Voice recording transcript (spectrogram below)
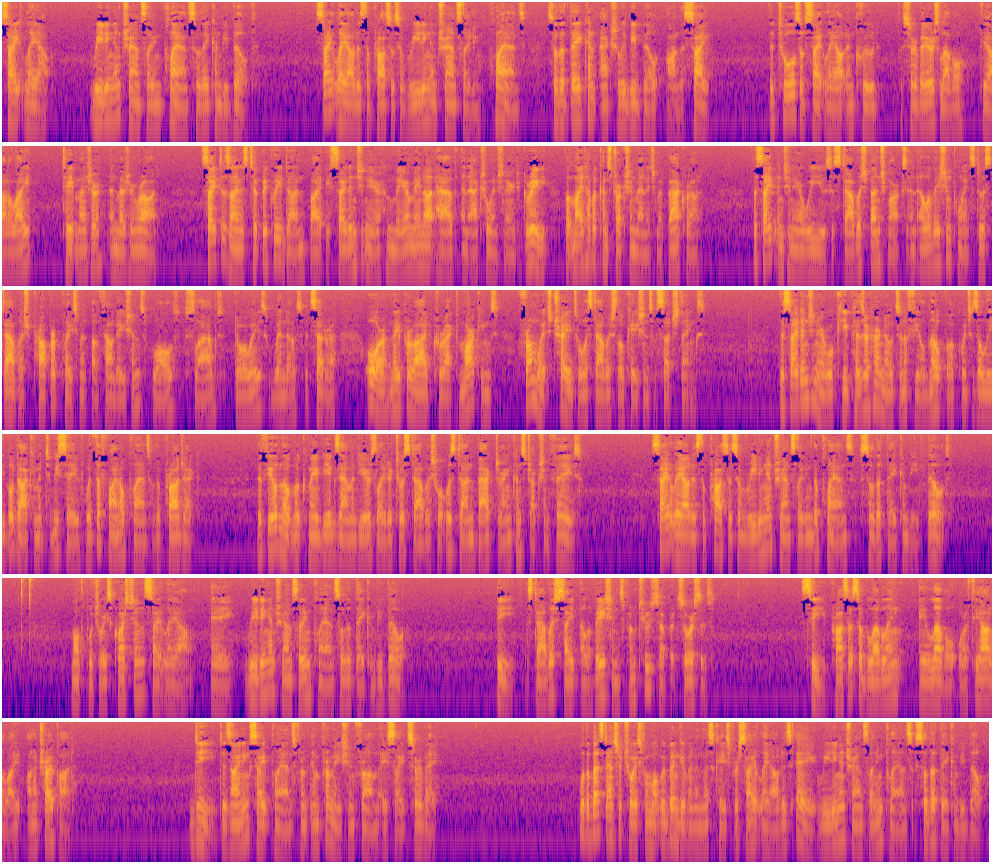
Site layout. Reading and translating plans so they can be built. Site layout is the process of reading and translating plans so that they can actually be built on the site. The tools of site layout include the surveyor's level, theodolite, tape measure, and measuring rod. Site design is typically done by a site engineer who may or may not have an actual engineering degree, but might have a construction management background. The site engineer will use established benchmarks and elevation points to establish proper placement of foundations, walls, slabs, doorways, windows, etc., or may provide correct markings from which trades will establish locations of such things. The site engineer will keep his or her notes in a field notebook, which is a legal document to be saved with the final plans of the project. The field notebook may be examined years later to establish what was done back during construction phase. Site layout is the process of reading and translating the plans so that they can be built. Multiple choice question, site layout. A. Reading and translating plans so that they can be built. B. Establish site elevations from two separate sources. C. Process of leveling a level or theodolite on a tripod. D. Designing site plans from information from a site survey. Well, the best answer choice from what we've been given in this case for site layout is A, reading and translating plans so that they can be built.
